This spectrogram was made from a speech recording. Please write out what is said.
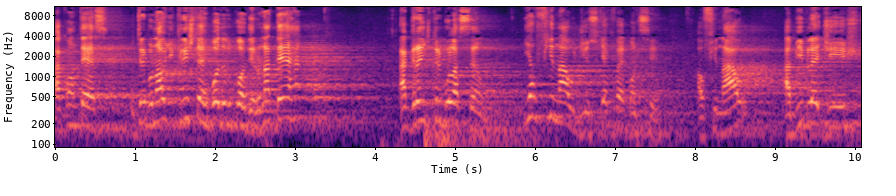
acontece o tribunal de Cristo e a boda do Cordeiro. Na terra, a grande tribulação. E ao final disso, o que é que vai acontecer? Ao final, a Bíblia diz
